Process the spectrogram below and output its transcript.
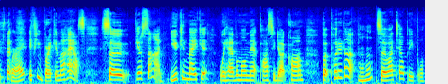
Right. If you break in my house, so get a sign. You can make it. We have them on netposse.com, but put it up. Mm-hmm. So I tell people,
